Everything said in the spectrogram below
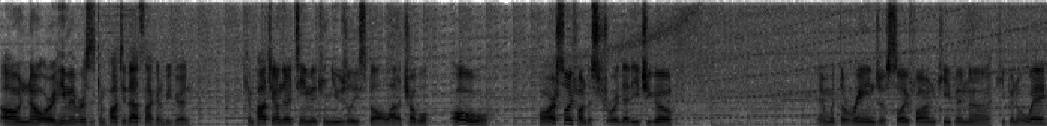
Oh no, Orihime versus Kenpachi. That's not going to be good. Kenpachi on their team, it can usually spell a lot of trouble. Oh! Oh, our Soifon destroyed that Ichigo. And with the range of Soifon keeping uh, keeping away.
